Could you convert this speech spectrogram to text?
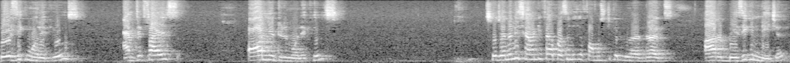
basic molecules amplifies or neutral molecules. So generally 75% of pharmaceutical uh, drugs are basic in nature,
